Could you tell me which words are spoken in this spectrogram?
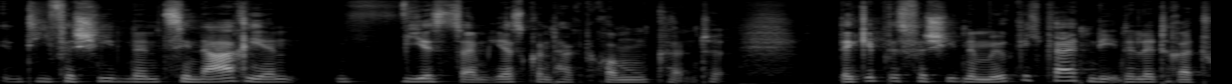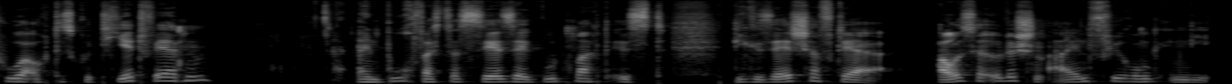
die verschiedenen Szenarien, wie es zu einem Erstkontakt kommen könnte. Da gibt es verschiedene Möglichkeiten, die in der Literatur auch diskutiert werden. Ein Buch, was das sehr, sehr gut macht, ist Die Gesellschaft der außerirdischen Einführung in die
